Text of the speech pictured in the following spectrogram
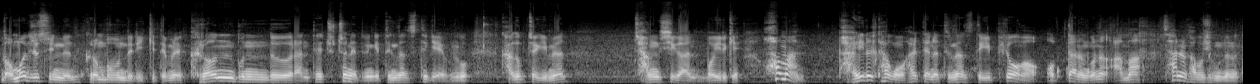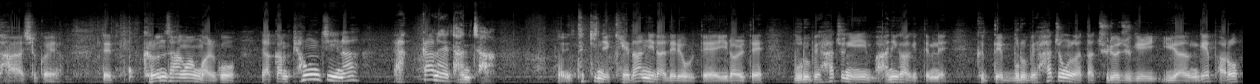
넘어질 수 있는 그런 부분들이 있기 때문에 그런 분들한테 추천해 드리는 게 등산 스틱이에요. 그리고 가급적이면 장시간 뭐 이렇게 험한 바위를 타고 할 때는 등산 스틱이 필요가 없다는 거는 아마 산을 가보신 분들은 다 아실 거예요. 근데 그런 상황 말고 약간 평지나 약간의 단차 특히 이제 계단이라 내려올 때 이럴 때 무릎에 하중이 많이 가기 때문에 그때 무릎에 하중을 갖다 줄여주기 위한 게 바로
